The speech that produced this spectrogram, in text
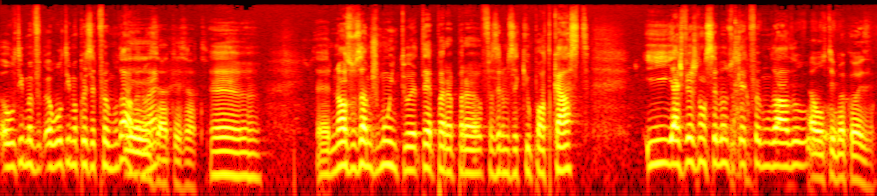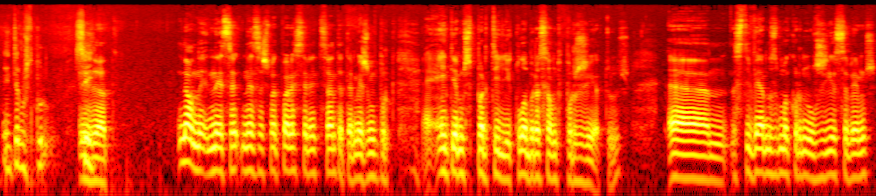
a última, a última coisa que foi mudada, é, não é? Exato, exato. Uh, nós usamos muito até para, para fazermos aqui o podcast e às vezes não sabemos o que é que foi mudado. A última coisa. Em termos de Sim. Exato. Não, nesse, nesse aspecto parece ser interessante, até mesmo porque, em termos de partilha e colaboração de projetos, uh, se tivermos uma cronologia, sabemos,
